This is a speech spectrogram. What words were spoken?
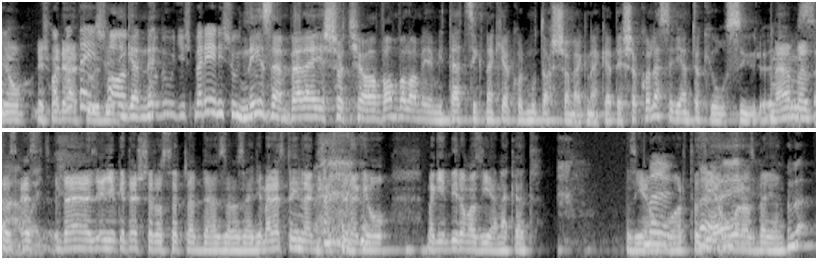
jó, és majd Akkor te is elküldi. Igen, hallgatod ne- úgyis, mert én is úgy Nézem bele, és hogyha van valami, ami tetszik neki, akkor mutassa meg neked, és akkor lesz egy ilyen tök jó szűrő. Nem, ez, hozzá, ez, ez, hogy... de ez egyébként ez se rossz ötlet, de ezzel az egy, mert ez tényleg, ez tényleg jó. Meg én bírom az ilyeneket. Az ilyen humort. Az ilyen humor, az bejön.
